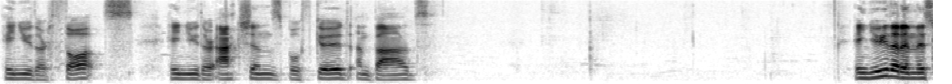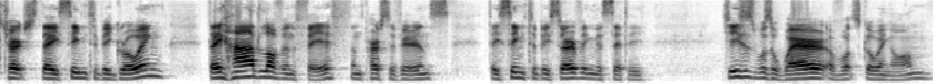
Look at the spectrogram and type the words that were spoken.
he knew their thoughts, he knew their actions, both good and bad. He knew that in this church they seemed to be growing. They had love and faith and perseverance. They seemed to be serving the city. Jesus was aware of what's going on.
